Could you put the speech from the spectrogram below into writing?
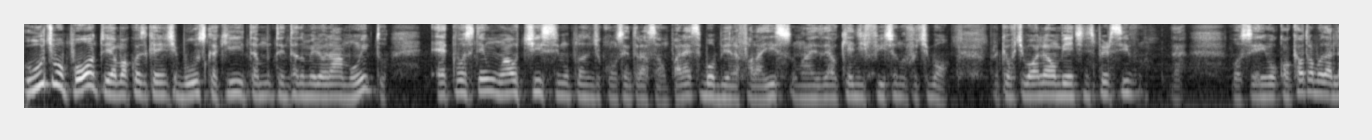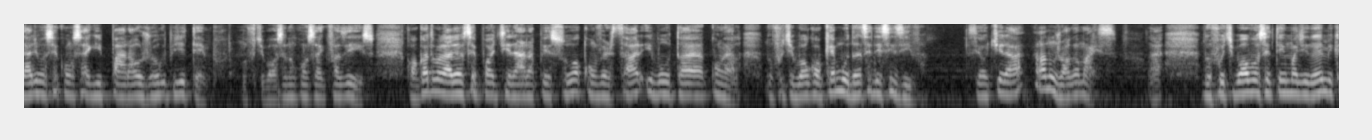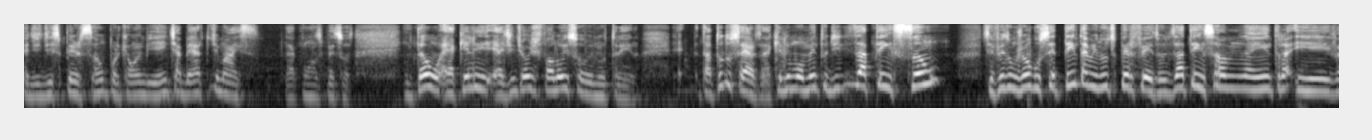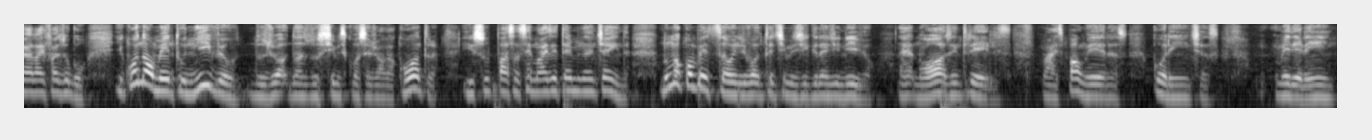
O último ponto, e é uma coisa que a gente busca aqui, estamos tentando melhorar muito, é que você tem um altíssimo plano de concentração. Parece bobeira falar isso, mas é o que é difícil no futebol. Porque o futebol é um ambiente dispersivo. Né? Você, em qualquer outra modalidade, você consegue parar o jogo e pedir tempo. No futebol, você não consegue fazer isso. Qualquer outra modalidade, você pode tirar a pessoa, conversar e voltar com ela. No futebol, qualquer mudança é decisiva. Se eu tirar, ela não joga mais. Né? No futebol você tem uma dinâmica de dispersão porque é um ambiente aberto demais. Né, com as pessoas. Então, é aquele. A gente hoje falou isso no treino. É, tá tudo certo, é aquele momento de desatenção. Você fez um jogo 70 minutos perfeito, desatenção, entra e vai lá e faz o gol. E quando aumenta o nível dos, dos times que você joga contra, isso passa a ser mais determinante ainda. Numa competição onde vão ter times de grande nível, né, nós entre eles, mais Palmeiras, Corinthians, Medellín,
